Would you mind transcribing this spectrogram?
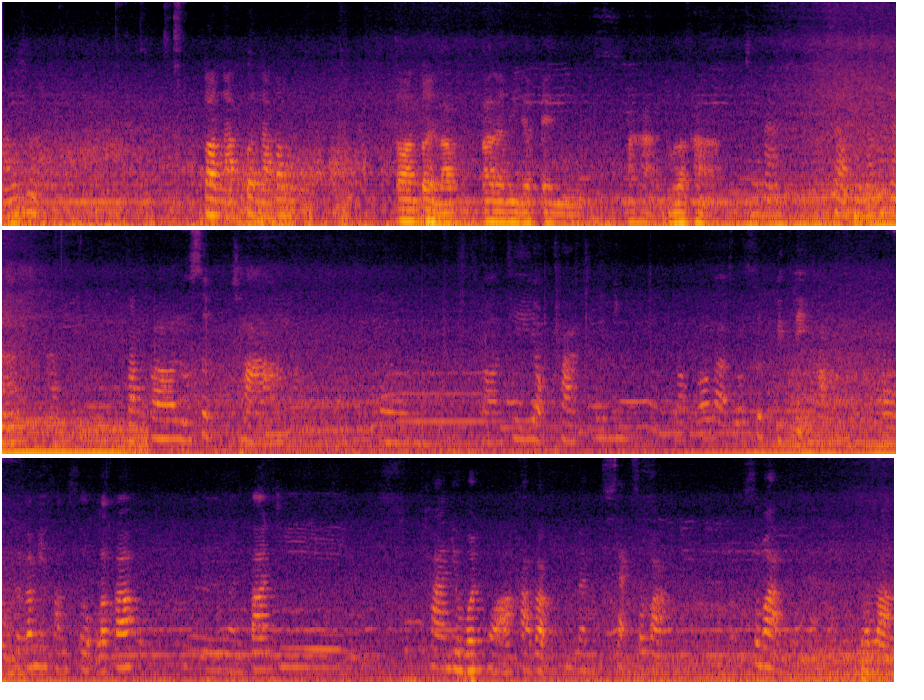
มากที่สุดตอนรับเปิดรับอะไรตอนเปิดรับบารมีจะเป็นมหาดุลคาใช่ไหมสาธุนะลูกนะอะฟังก็รู้สึกชาเออตอนที่ยกพานขึ้นเราก็แบบรู้สึกปิติค่ะเออแล้วก็มีความสุขแล้วก็เหมือนตอนที่ พานอยู่บนหัวค่ะแบบมันแสงสว่าง สว่างพลัง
